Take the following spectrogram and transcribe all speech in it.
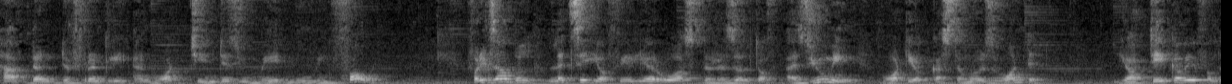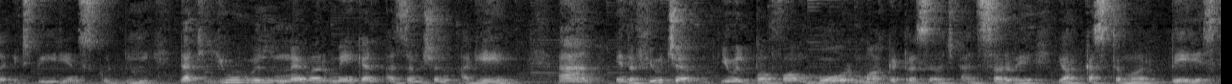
have done differently, and what changes you made moving forward. For example, let's say your failure was the result of assuming what your customers wanted. Your takeaway from the experience could be that you will never make an assumption again. And in the future you will perform more market research and survey your customer base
